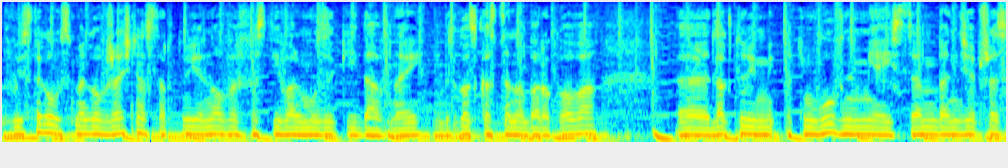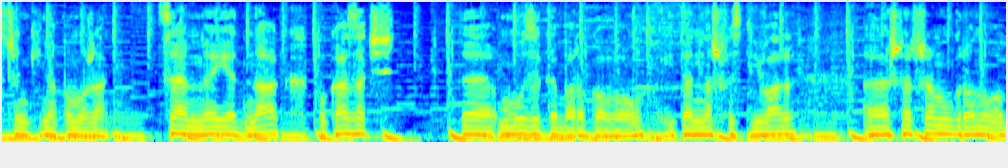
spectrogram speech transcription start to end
28 września startuje nowy festiwal muzyki dawnej, Bydgoska Scena Barokowa, e, dla której takim głównym miejscem będzie przestrzeń Kina Pomorzanie. Chcemy jednak pokazać muzykę barokową i ten nasz festiwal e, szerszemu gronu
